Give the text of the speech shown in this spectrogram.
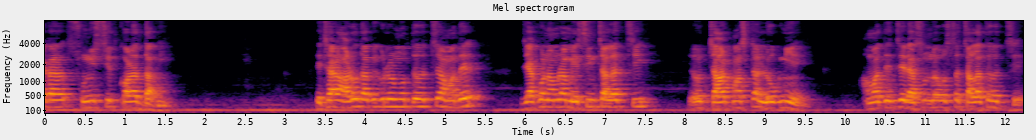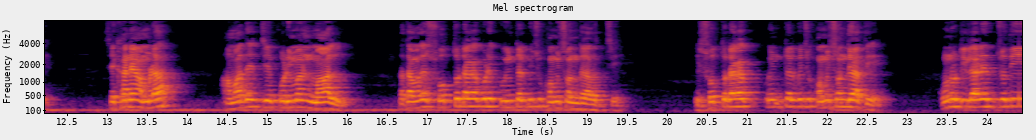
টাকা সুনিশ্চিত করার দাবি। এছাড়া আরও দাবিগুলোর মধ্যে হচ্ছে আমাদের যে এখন আমরা মেশিন চালাচ্ছি এবং চার পাঁচটা লোক নিয়ে আমাদের যে রেশন ব্যবস্থা চালাতে হচ্ছে, সেখানে আমরা আমাদের যে পরিমাণ মাল, তাতে আমাদের সত্তর টাকা করে কুইন্টাল পিছু কমিশন দেওয়া হচ্ছে। এই সত্তর টাকা কুইন্টাল পিছু কমিশন দেওয়াতে কোনো ডিলারের যদি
